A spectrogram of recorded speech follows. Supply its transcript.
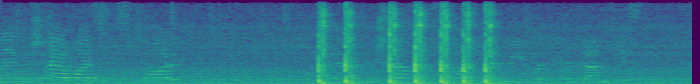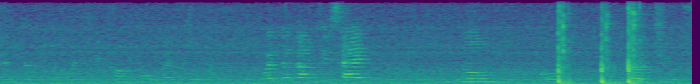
I wish I was when I wish I was small, when we go to the dentist, and the, when we come home, I say, what the dentist said, no coke, no juice,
